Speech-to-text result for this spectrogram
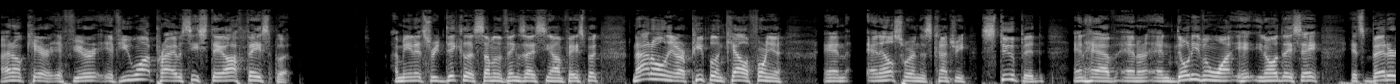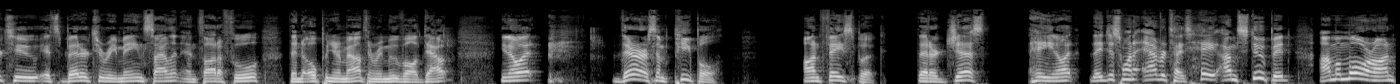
I don't care if you're if you want privacy, stay off Facebook. I mean, it's ridiculous some of the things I see on Facebook. Not only are people in California and and elsewhere in this country stupid and have and and don't even want you know what they say it's better to it's better to remain silent and thought a fool than to open your mouth and remove all doubt. You know what? There are some people on Facebook that are just hey, you know what? They just want to advertise. Hey, I'm stupid. I'm a moron.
